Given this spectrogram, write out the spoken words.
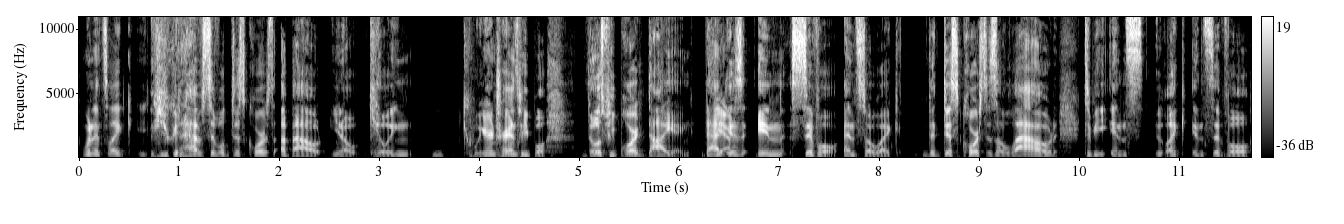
when it's like you can have civil discourse about, you know, killing queer and trans people. Those people are dying. That is Yeah. in civil, and so like the discourse is allowed to be in like in civil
